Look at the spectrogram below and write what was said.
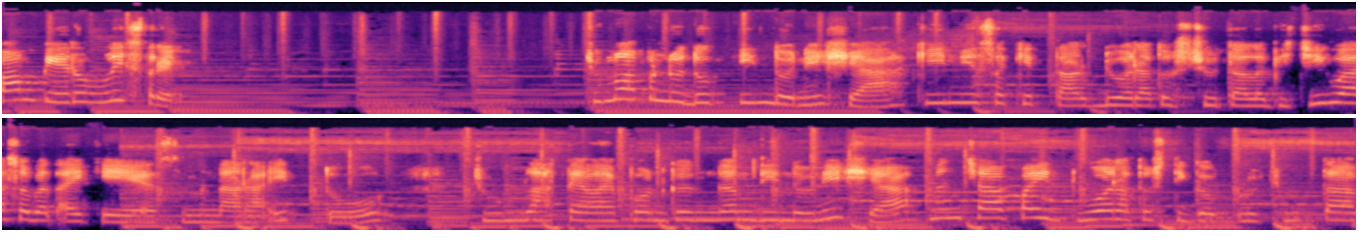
vampir listrik. Jumlah penduduk Indonesia kini sekitar 200 juta lebih jiwa Sobat IKS. Sementara itu, jumlah telepon genggam di Indonesia mencapai 230 juta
